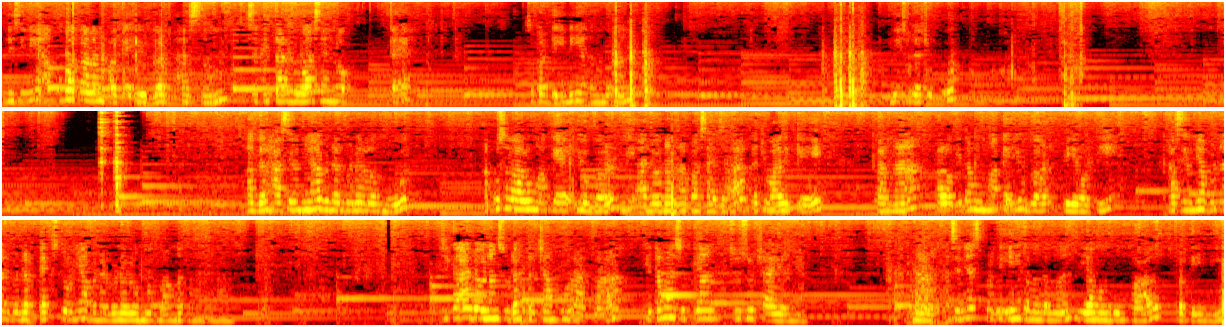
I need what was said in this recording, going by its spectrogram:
di sini aku bakalan pakai yogurt asam sekitar 2 sendok teh. Seperti ini ya teman-teman. Ini sudah cukup. Agar hasilnya benar-benar lembut aku selalu pakai yogurt di adonan apa saja kecuali cake. Karena kalau kita memakai yogurt di roti hasilnya benar-benar teksturnya benar-benar lembut banget teman-teman. Jika adonan sudah tercampur rata kita masukkan susu cairnya. Nah hasilnya seperti ini teman-teman yang menggumpal seperti ini.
